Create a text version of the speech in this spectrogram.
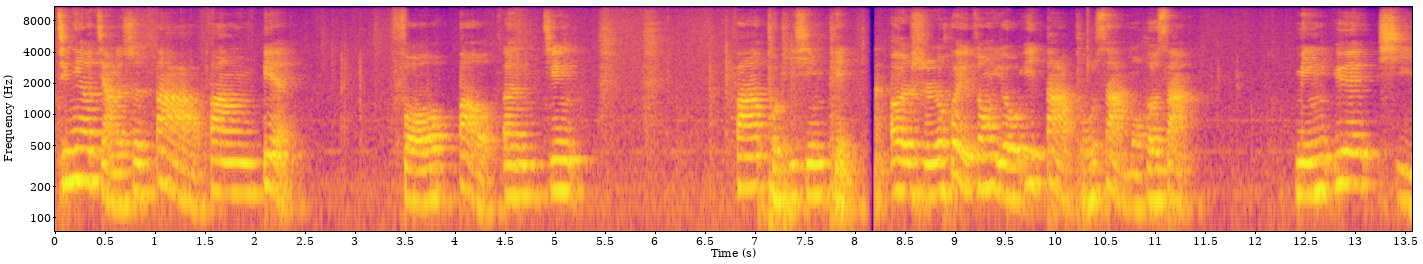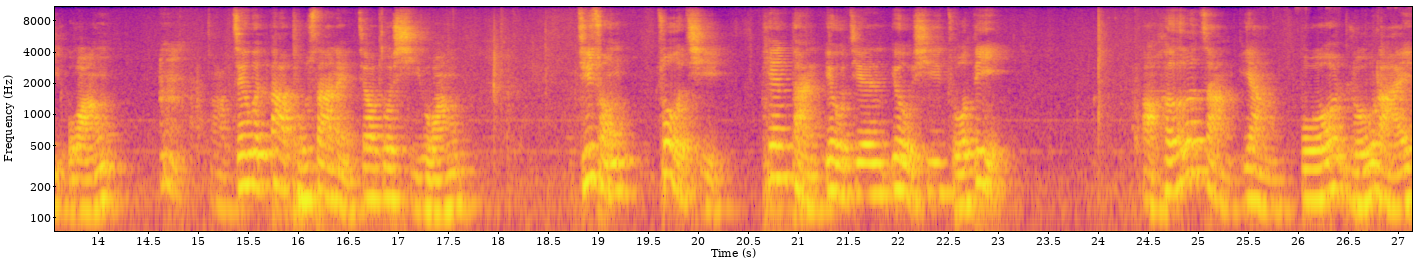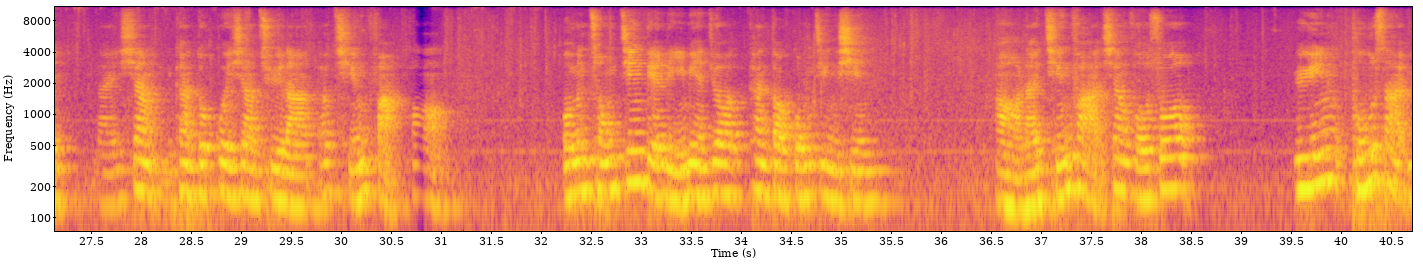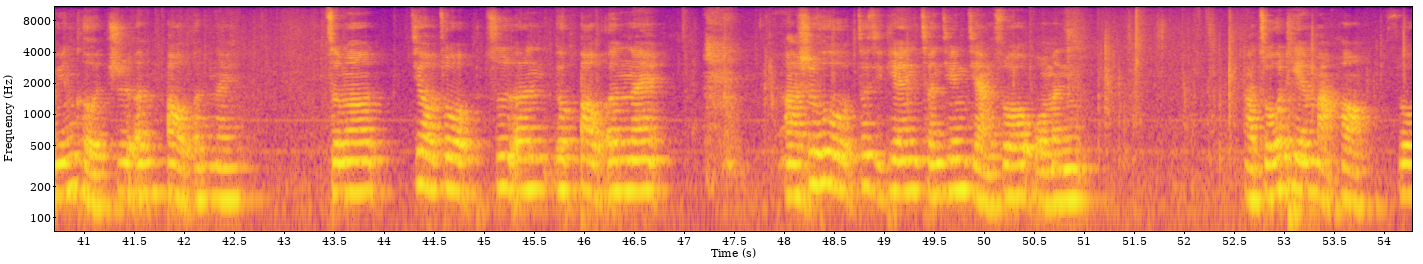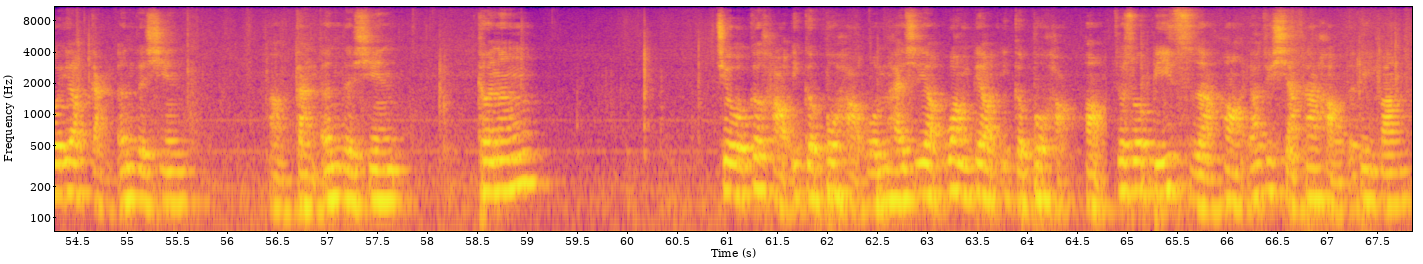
今天要讲的是《大方便佛报恩经》，发菩提心品。尔时会中有一大菩萨摩诃萨，名曰喜王。啊，这位大菩萨呢，叫做喜王。即从坐起，天坛右肩，右膝着地。啊，合掌仰佛如来。来向你看都跪下去啦，要请法啊！我们从经典里面就要看到恭敬心啊！来请法向佛说：云菩萨云何知恩报恩呢？怎么叫做知恩又报恩呢？啊，师父这几天曾经讲说我们啊，昨天嘛哈，说要感恩的心。啊，感恩的心，可能九个好一个不好，我们还是要忘掉一个不好啊。就说彼此啊，哈，要去想他好的地方。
